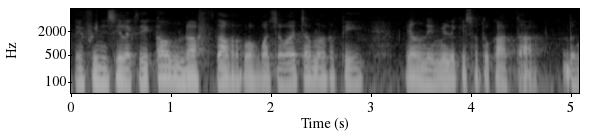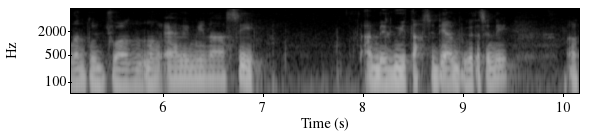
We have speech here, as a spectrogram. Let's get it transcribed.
Definisi leksikal mendaftar macam-macam arti yang dimiliki suatu kata dengan tujuan mengeliminasi ambiguitas. Jadi ambiguitas ini eh,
